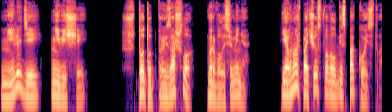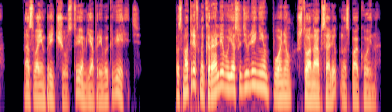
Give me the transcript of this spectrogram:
Ни людей, ни вещей. «Что тут произошло?» — вырвалось у меня. Я вновь почувствовал беспокойство. А своим предчувствиям я привык верить. Посмотрев на королеву, я с удивлением понял, что она абсолютно спокойна.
